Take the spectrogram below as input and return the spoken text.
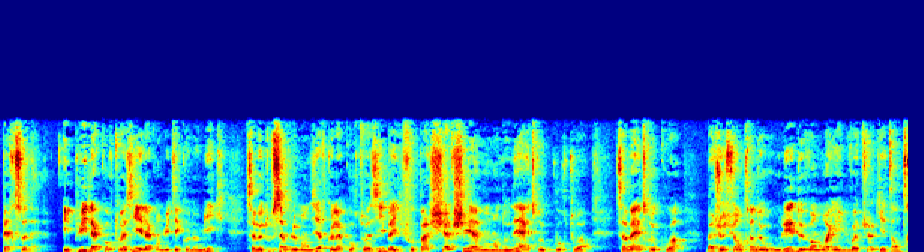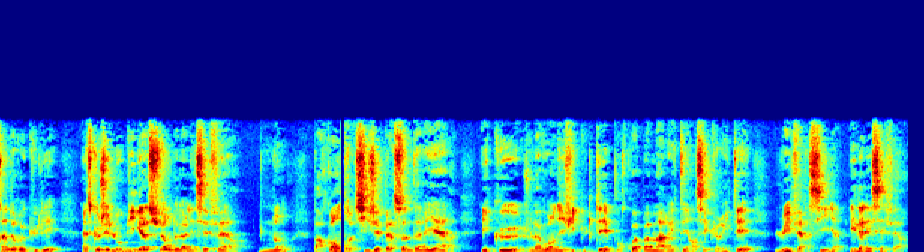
personnelle. Et puis la courtoisie et la conduite économique, ça veut tout simplement dire que la courtoisie, ben, il ne faut pas chercher à un moment donné à être courtois. Ça va être quoi? Ben, Je suis en train de rouler, devant moi il y a une voiture qui est en train de reculer. Est-ce que j'ai l'obligation de la laisser faire? Non. Par contre, si j'ai personne derrière et que je la vois en difficulté, pourquoi pas m'arrêter en sécurité, lui faire signe et la laisser faire?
